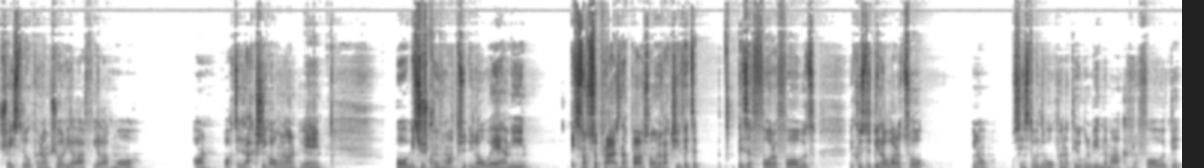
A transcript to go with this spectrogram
traced it up, and I'm sure he'll have, he'll have more on what is actually going on. Um, but it's just come from absolutely nowhere. I mean, it's not surprising that Barcelona have actually bid a, bid a for a forward because there's been a lot of talk, you know, since the window opened that they were going to be in the market for a forward. They,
